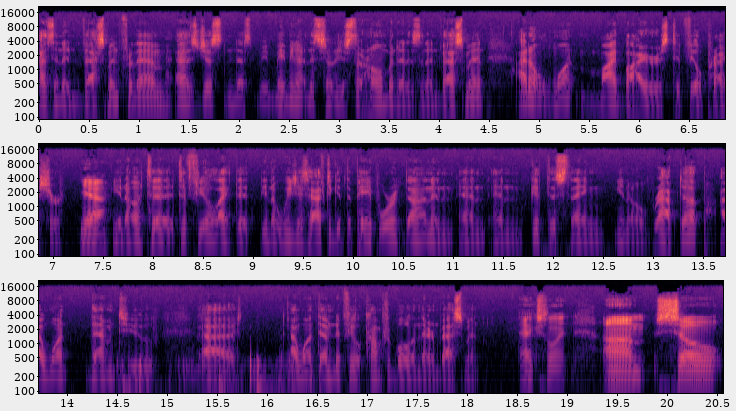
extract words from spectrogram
as an investment for them, as just nec- maybe not necessarily just their home, but as an investment. I don't want my buyers to feel pressure. Yeah. You know, to to feel like that. You know, we just have to get the paperwork done and and and get this thing you know wrapped up. I want them to, uh, I want them to feel comfortable in their investment. Excellent. Um, so,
